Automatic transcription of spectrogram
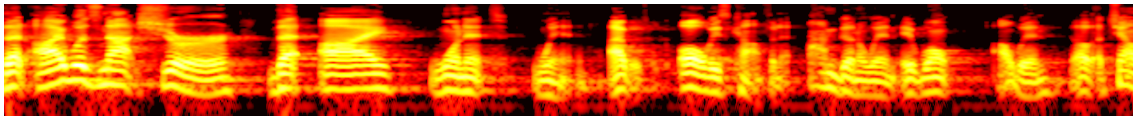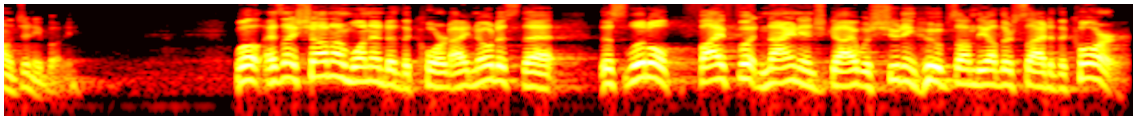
that I was not sure that I wouldn't win. I was always confident. I'm going to win. It won't, I'll win. I'll challenge anybody. Well, as I shot on one end of the court, I noticed that this little five foot nine inch guy was shooting hoops on the other side of the court.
